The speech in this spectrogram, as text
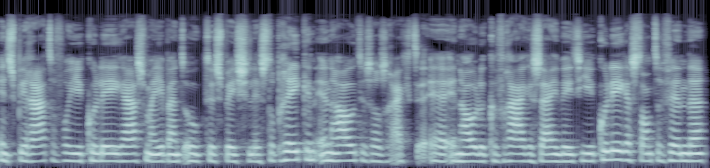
inspirator voor je collega's, maar je bent ook de specialist op rekeninhoud. Dus als er echt uh, inhoudelijke vragen zijn, weten je collega's dan te vinden.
